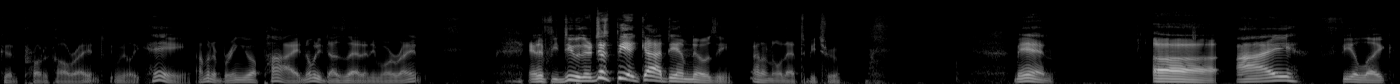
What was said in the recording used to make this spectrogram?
good protocol, right? It's gonna be like, hey, I'm gonna bring you a pie. Nobody does that anymore, right? And if you do, they're just being goddamn nosy. I don't know that to be true. Man, uh, I feel like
